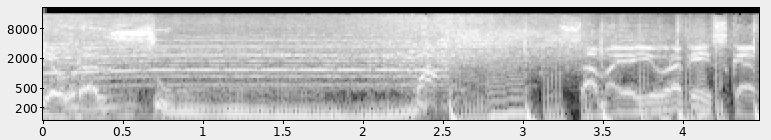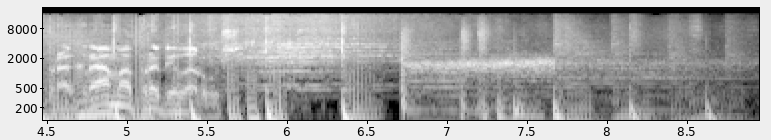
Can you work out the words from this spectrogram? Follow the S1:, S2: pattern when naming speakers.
S1: Еўразум. Самая еўрапейская праграма пра Беларусь.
